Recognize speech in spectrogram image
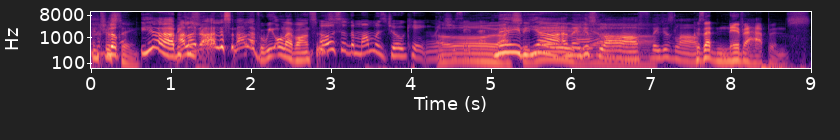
interesting. Yeah, I, because like, I listen. I love it. We all have answers. oh so the mom was joking when she said Oh, that maybe, see, yeah, and they just yeah. laugh. They just laugh. Because that never happens.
